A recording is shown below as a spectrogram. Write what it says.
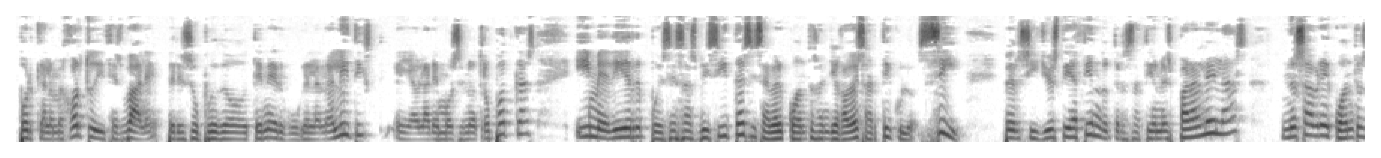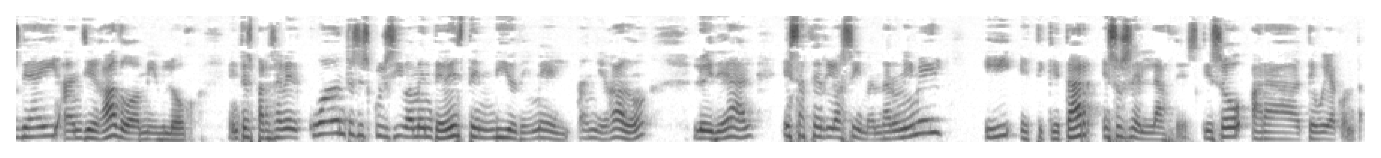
porque a lo mejor tú dices, vale, pero eso puedo tener Google Analytics, que ya hablaremos en otro podcast, y medir pues esas visitas y saber cuántos han llegado a ese artículo. Sí, pero si yo estoy haciendo transacciones paralelas, no sabré cuántos de ahí han llegado a mi blog. Entonces, para saber cuántos exclusivamente de este envío de email han llegado, lo ideal es hacerlo así, mandar un email y etiquetar esos enlaces, que eso ahora te voy a contar.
